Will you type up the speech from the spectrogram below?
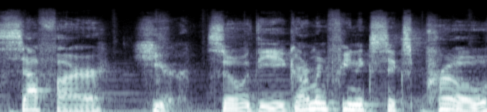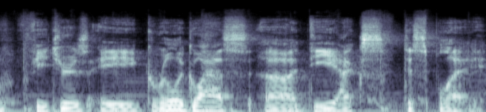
Sapphire here. So the Garmin Fenix 6 Pro features a Gorilla Glass uh, DX display,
